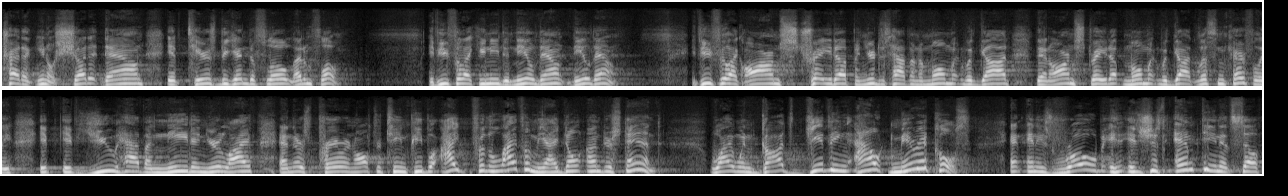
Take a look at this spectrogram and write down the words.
try to, you know, shut it down. If tears begin to flow, let them flow. If you feel like you need to kneel down, kneel down. If you feel like arms straight up and you're just having a moment with God, then arms straight up moment with God. Listen carefully. If, if you have a need in your life and there's prayer and altar team people, I, for the life of me, I don't understand why when God's giving out miracles, and, and his robe is just emptying itself,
